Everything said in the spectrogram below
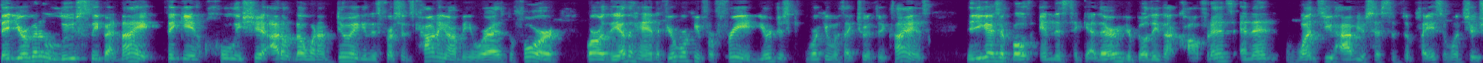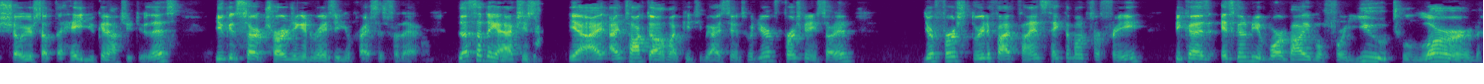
then you're going to lose sleep at night thinking, "Holy shit, I don't know what I'm doing," and this person's counting on me. Whereas before, or on the other hand, if you're working for free and you're just working with like two or three clients, then you guys are both in this together. You're building that confidence, and then once you have your systems in place, and once you show yourself that hey, you can actually do this, you can start charging and raising your prices for there. That's something I actually yeah, I, I talked to all my PTBI students. When you're first getting started, your first three to five clients, take them on for free because it's going to be more valuable for you to learn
